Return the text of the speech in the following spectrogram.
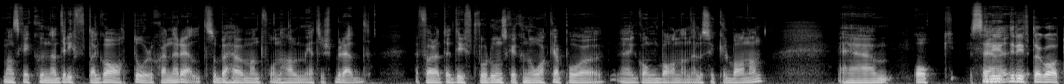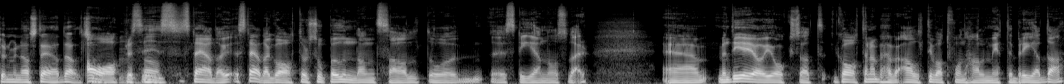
man ska kunna drifta gator generellt, så behöver man 2,5 meters bredd för att ett driftfordon ska kunna åka på eh, gångbanan eller cykelbanan. Eh, och sen, Dri- Drifta gator menar städa alltså? Ja, precis. Städa, städa gator, sopa undan salt och eh, sten och sådär. Eh, men det gör ju också att gatorna behöver alltid vara 2,5 meter breda.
